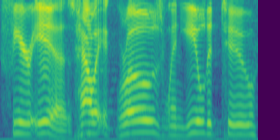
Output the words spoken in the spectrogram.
fear is, how it grows when yielded to,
